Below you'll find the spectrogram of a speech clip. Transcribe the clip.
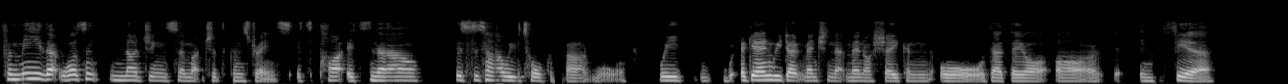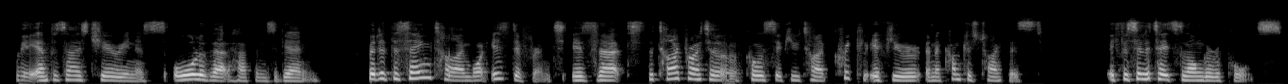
for me, that wasn't nudging so much at the constraints. It's part. It's now. This is how we talk about war. We again, we don't mention that men are shaken or that they are are in fear we emphasize cheeriness. All of that happens again. But at the same time, what is different is that the typewriter, of course, if you type quickly, if you're an accomplished typist, it facilitates longer reports.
